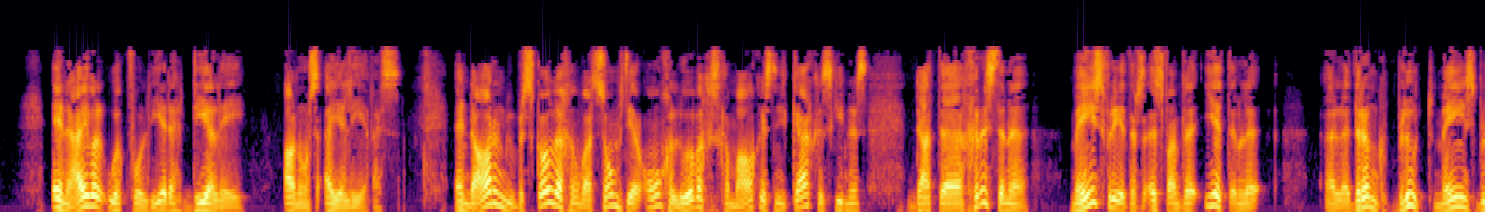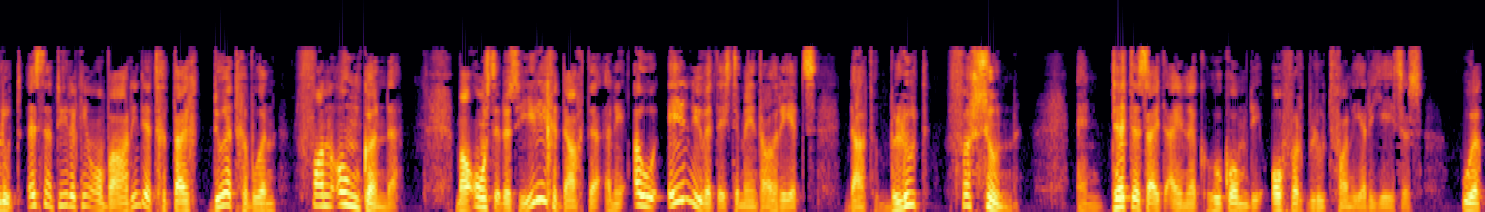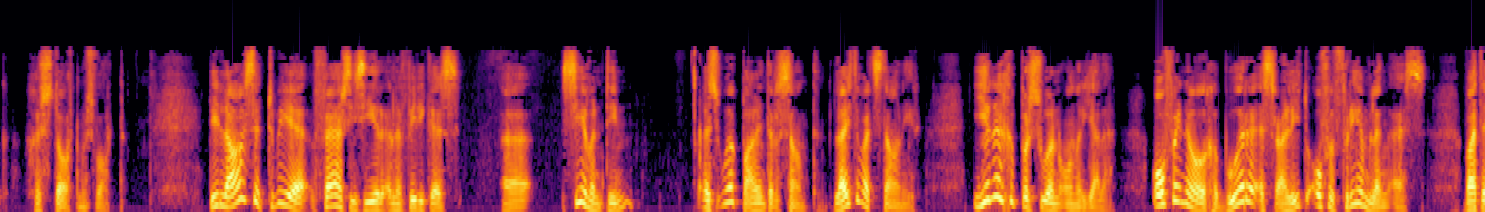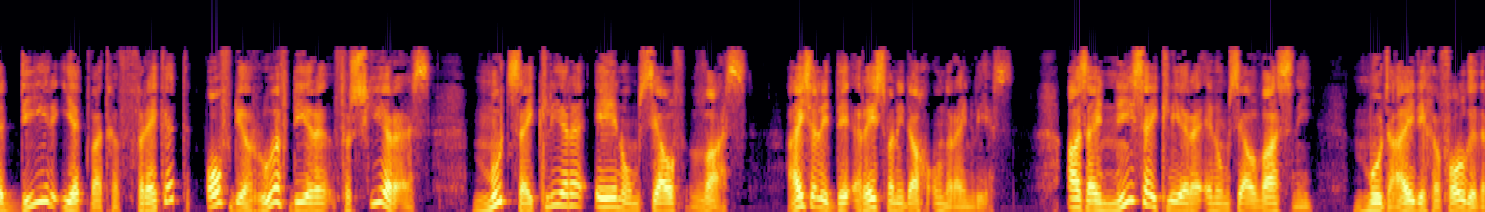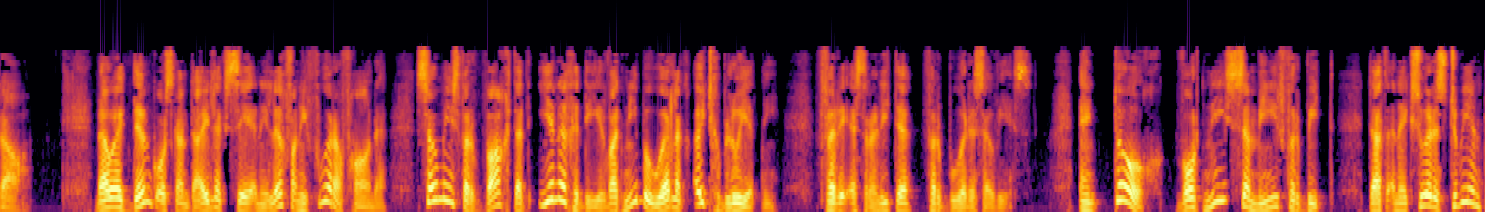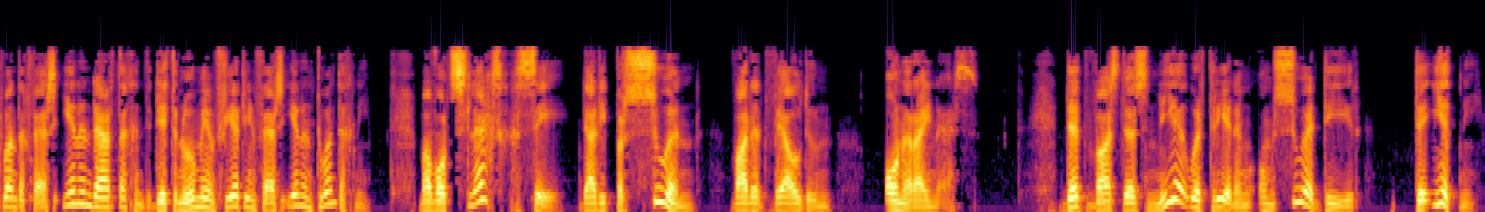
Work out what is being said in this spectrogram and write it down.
en hy wil ook volledig deel hê aan ons eie lewens. En daarin die beskuldiging wat soms deur ongelowiges gemaak is in die kerkgeskiedenis dat eh uh, Christene mensvreters is want hulle eet en hulle hulle drink bloed, mensbloed, is natuurlik nie onwaar nie, dit getuig doodgewoon van onkunde. Maar ons het dus hierdie gedagte in die Ou en Nuwe Testament alreeds dat bloed versoen. En dit is uiteindelik hoekom die offerbloed van die Here Jesus ook gestort moes word. Die laaste 2 versies hier in Levitikus uh 17 is ook baie interessant. Luister wat staan hier. Enige persoon onder julle, of hy nou 'n gebore Israeliet of 'n vreemdeling is, wat 'n dier eet wat gevrek het of deur roofdiere verskeur is, moet sy klere en homself was. Hy sal die res van die dag onrein wees. As hy nie sy klere en homself was nie, moet hy die gevolge dra. Nou ek dink ons kan duidelik sê in die lig van die voorafgaande, sou mens verwag dat enige dier wat nie behoorlik uitgebloei het nie, vir die Israeliete verbode sou wees. En tog word nie Samir verbied dat in Eksodus 22 vers 31 en Deuteronomium 14 vers 21 nie maar word slegs gesê dat die persoon wat dit wel doen onrein is. Dit was dus nie 'n oortreding om so dier te eet nie,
